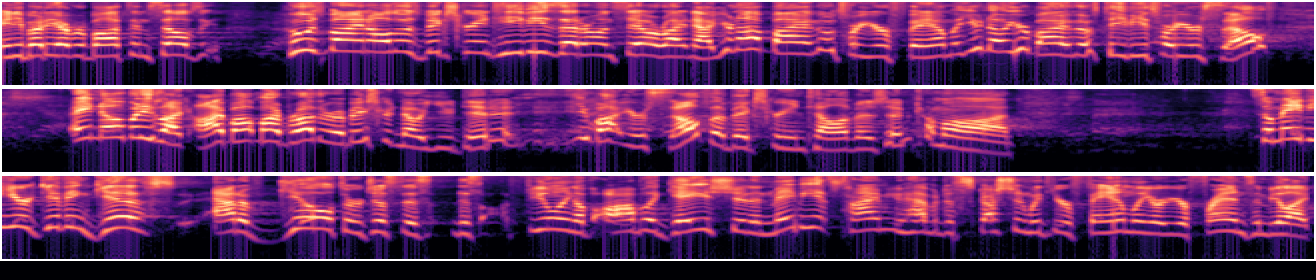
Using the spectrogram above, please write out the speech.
Anybody ever bought themselves? Who's buying all those big screen TVs that are on sale right now? You're not buying those for your family. You know you're buying those TVs for yourself. Ain't nobody like, I bought my brother a big screen. No, you didn't. You bought yourself a big screen television. Come on. So maybe you're giving gifts out of guilt or just this, this feeling of obligation. And maybe it's time you have a discussion with your family or your friends and be like,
